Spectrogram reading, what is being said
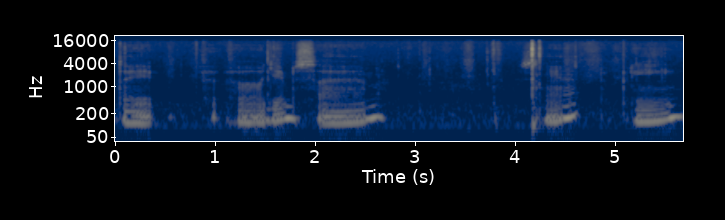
tady hodím sem. Jasně, dobrý.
